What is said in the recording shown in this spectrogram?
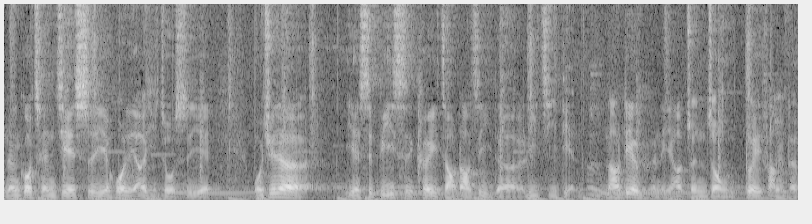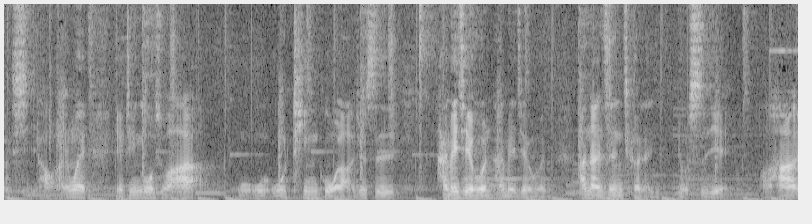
能够承接事业，或者要一起做事业，我觉得也是彼此可以找到自己的利基点。然后第二个可能也要尊重对方的喜好啦，因为也听过说啊，我我我听过啦，就是还没结婚还没结婚啊，男生可能有事业啊，他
